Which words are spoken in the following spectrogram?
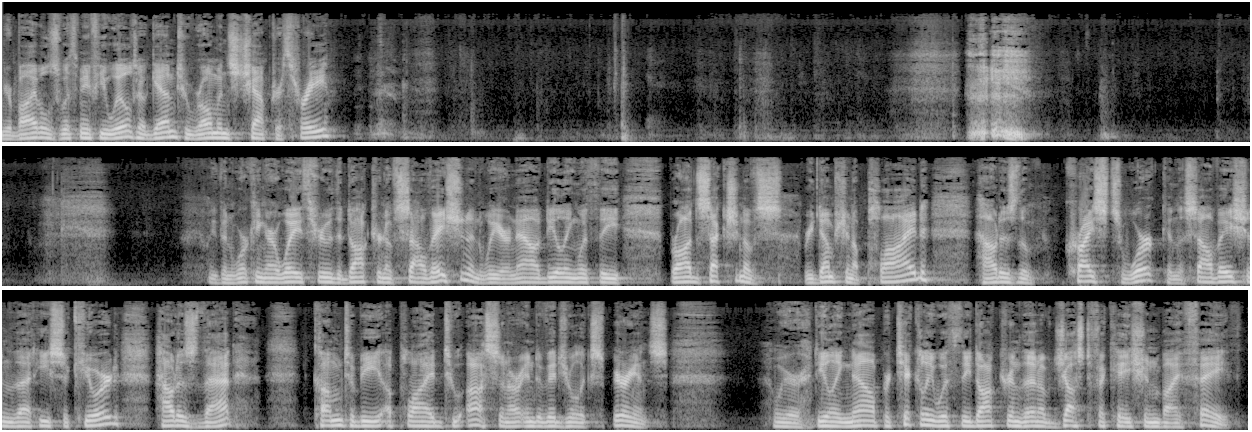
Your Bibles with me, if you will, to again to Romans chapter 3. We've been working our way through the doctrine of salvation, and we are now dealing with the broad section of redemption applied. How does the Christ's work and the salvation that he secured, how does that come to be applied to us in our individual experience? We're dealing now particularly with the doctrine then of justification by faith.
